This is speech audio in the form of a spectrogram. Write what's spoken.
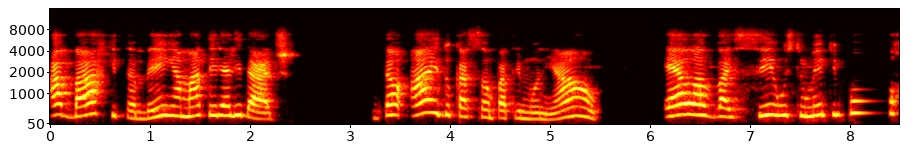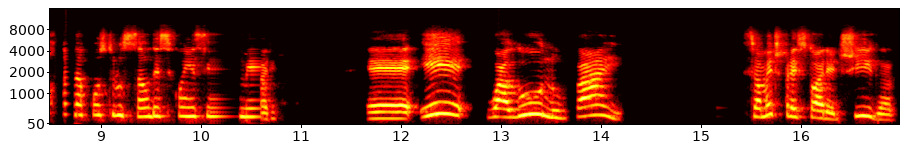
abarque também a materialidade. Então, a educação patrimonial ela vai ser um instrumento importante na construção desse conhecimento. É, e o aluno vai, somente para a história antiga,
